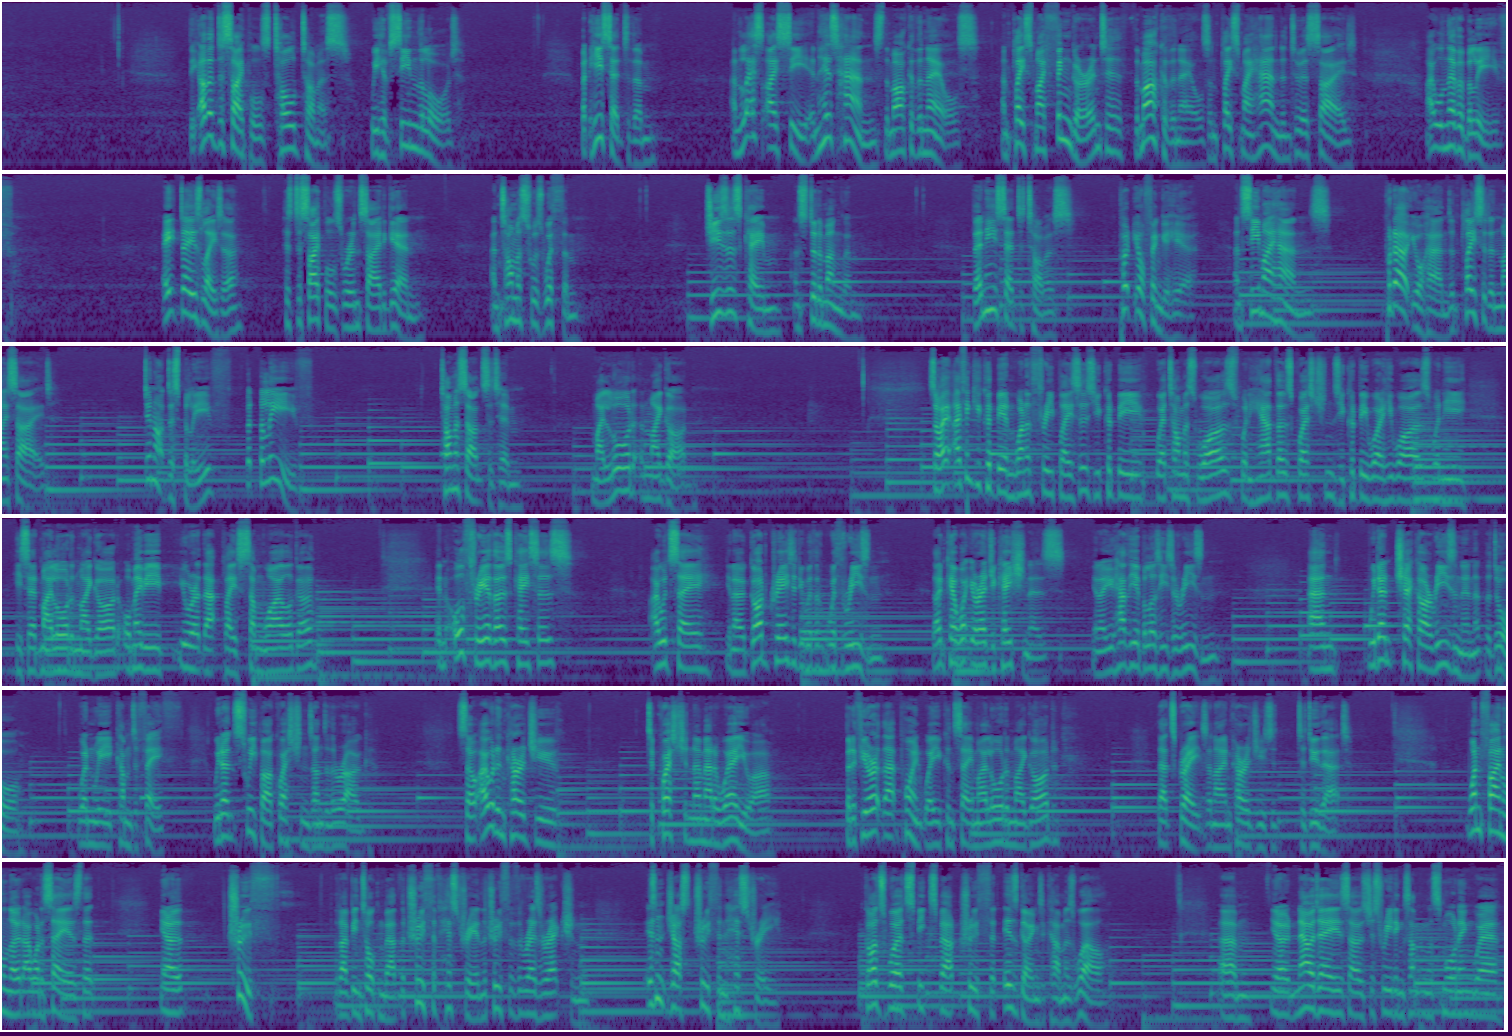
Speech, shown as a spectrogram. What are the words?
The other disciples told Thomas, We have seen the Lord. But he said to them, Unless I see in his hands the mark of the nails, and place my finger into the mark of the nails, and place my hand into his side, I will never believe. Eight days later, his disciples were inside again, and Thomas was with them. Jesus came and stood among them. Then he said to Thomas, Put your finger here and see my hands. Put out your hand and place it in my side. Do not disbelieve, but believe. Thomas answered him, My Lord and my God. So I, I, think you could be in one of three places. You could be where Thomas was when he had those questions. You could be where he was when he, he said, My Lord and my God. Or maybe you were at that place some while ago. In all three of those cases, I would say, you know, God created you with, with reason. I don't care what your education is, you know, you have the ability to reason. And we don't check our reason in at the door when we come to faith. We don't sweep our questions under the rug. So I would encourage you to question no matter where you are. But if you're at that point where you can say, My Lord and my God, that's great, and I encourage you to, to do that. One final note I want to say is that, you know, truth that I've been talking about, the truth of history and the truth of the resurrection, isn't just truth in history. God's word speaks about truth that is going to come as well. Um, you know, nowadays, I was just reading something this morning where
